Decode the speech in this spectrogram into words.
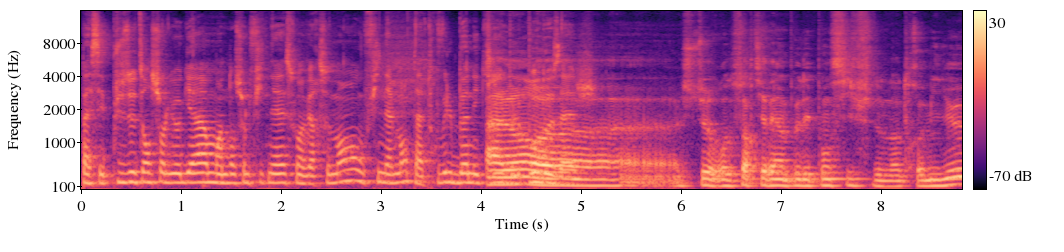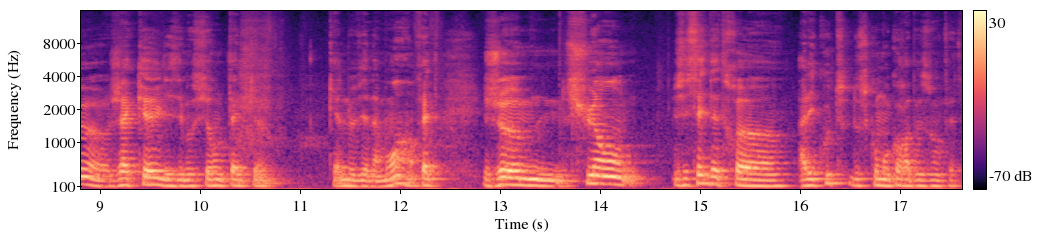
passer plus de temps sur le yoga, moins de temps sur le fitness ou inversement Ou finalement, tu as trouvé le bon équilibre, le bon dosage euh, je te ressortirai un peu des poncifs de notre milieu. J'accueille les émotions telles que- qu'elles me viennent à moi. En fait, je, je suis en, j'essaie d'être euh, à l'écoute de ce que mon corps a besoin. En fait,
